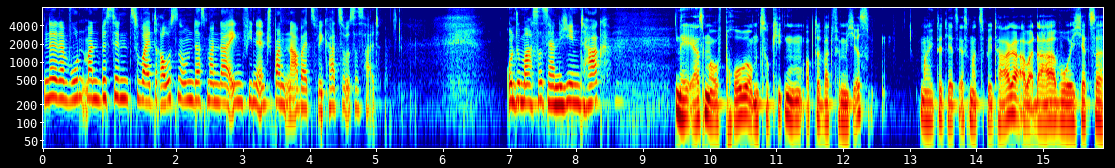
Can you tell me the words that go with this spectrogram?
ne, dann wohnt man ein bisschen zu weit draußen, um dass man da irgendwie einen entspannten Arbeitsweg hat. So ist es halt. Und du machst das ja nicht jeden Tag. Nee, erstmal auf Probe, um zu kicken, ob das was für mich ist. Mache ich das jetzt erstmal zwei Tage, aber da, wo ich jetzt äh,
